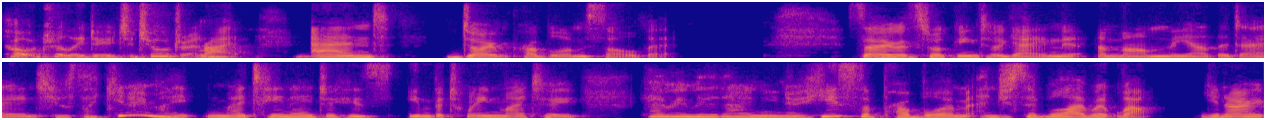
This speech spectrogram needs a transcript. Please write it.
culturally do to children. Right. And don't problem solve it. So I mm-hmm. was talking to again a mum the other day, and she was like, you know, my my teenager who's in between my two came in the other day, and you know, here's the problem. And she said, well, I went, well, you know,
